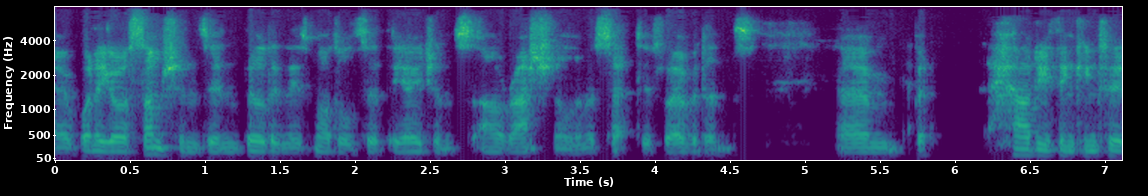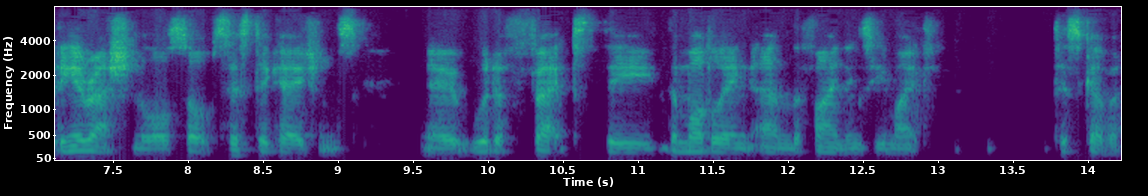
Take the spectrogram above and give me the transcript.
uh, one of your assumptions in building these models that the agents are rational and receptive to evidence. Um, but how do you think including irrational or solipsistic agents you know, would affect the the modeling and the findings you might discover?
